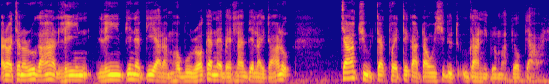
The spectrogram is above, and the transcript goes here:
အဲ့တော့ကျွန်တော်တို့ကလင်းလင်းပြင်းနဲ့ပြစ်ရတာမဟုတ်ဘူး rocket နဲ့ပဲလှမ်းပစ်လိုက်တာလို့ ကြားဖြူတက်ခွဲတစ်ကတာဝန်ရှိသူတူကနေပြီးတော့မှပြောပြပါတယ်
